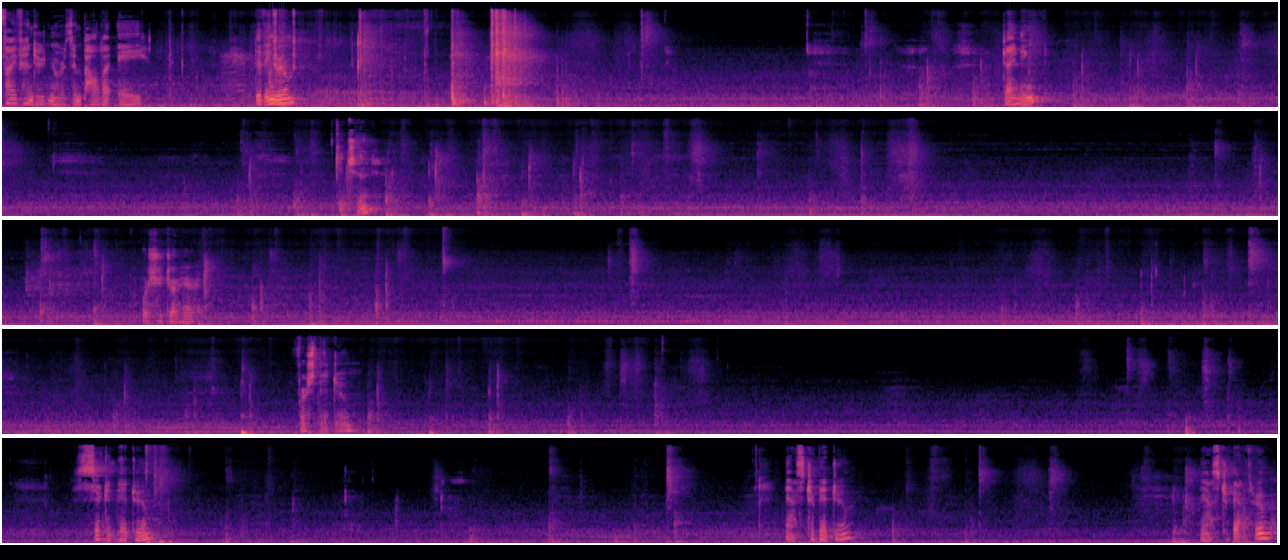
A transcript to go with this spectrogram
500 North Impala A. Living room. Dining. Kitchen. Washer hair. First bedroom. Second bedroom. Master bedroom. Master bathroom.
